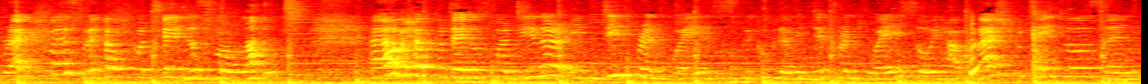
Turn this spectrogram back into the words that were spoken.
breakfast, we have potatoes for lunch, and we have potatoes for dinner in different ways. We cook them in different ways. So we have mashed potatoes and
